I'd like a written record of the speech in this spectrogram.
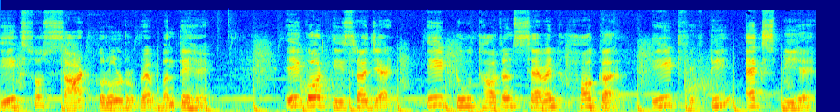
160 करोड़ रुपए बनते हैं। एक और तीसरा जेट ए 2007 हॉकर 850 एक्सपी है।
